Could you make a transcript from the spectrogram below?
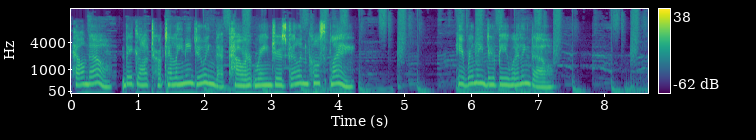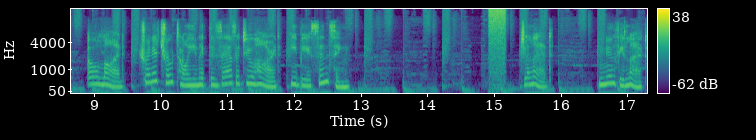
Hell no, they got Tortellini doing that Power Rangers villain cosplay. He really do be willing though. Oh lord, Trinitrotolian at the Zaza too hard, he be sensing. Gillette. Neuvillette.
